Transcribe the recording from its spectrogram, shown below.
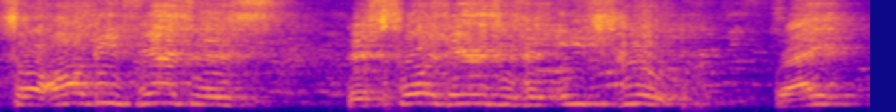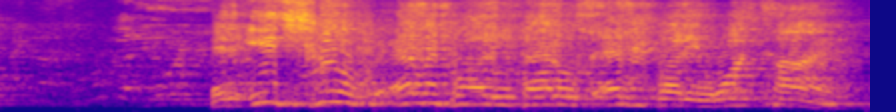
So all these dancers, there's four dancers in each group, right? In each group, everybody battles everybody one time.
